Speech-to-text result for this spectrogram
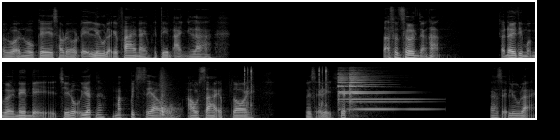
Rồi ấn ok, sau đó để lưu lại cái file này với tên ảnh là dạ Sơn Sơn chẳng hạn. Ở đây thì mọi người nên để chế độ yết nhé max pixel, outside of joy người sẽ để chết ta sẽ lưu lại.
